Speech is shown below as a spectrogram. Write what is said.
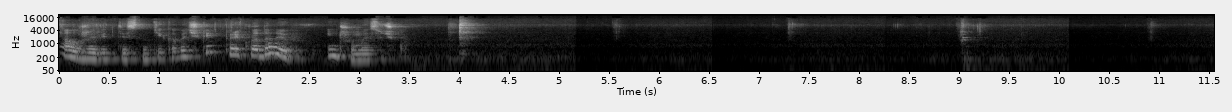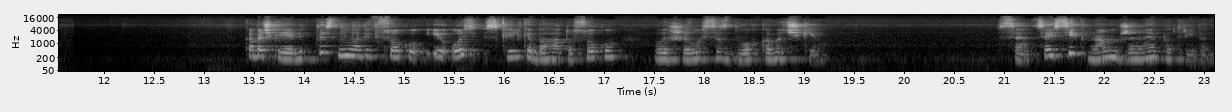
А вже відтиснуті кабачки перекладаю в іншу мисочку. Кабачки я відтиснула від соку, і ось скільки багато соку лишилося з двох кабачків. Все, цей сік нам вже не потрібен.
